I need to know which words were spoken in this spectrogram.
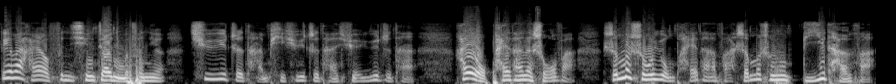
另外还要分清，教你们分清气郁之痰、脾虚之痰、血瘀之痰，还有排痰的手法，什么时候用排痰法，什么时候用涤痰法，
